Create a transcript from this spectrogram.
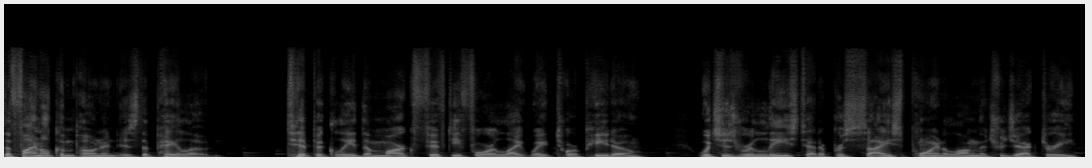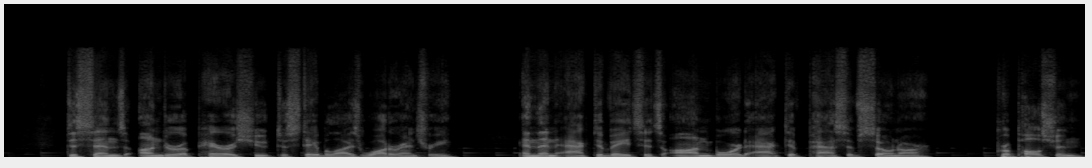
The final component is the payload, Typically, the Mark 54 lightweight torpedo, which is released at a precise point along the trajectory, descends under a parachute to stabilize water entry, and then activates its onboard active-passive sonar, propulsion,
